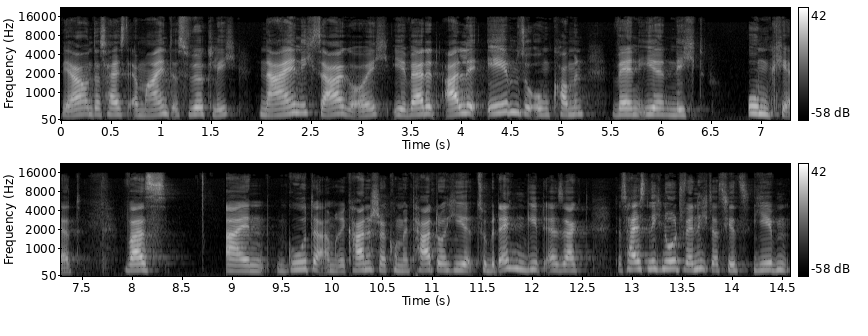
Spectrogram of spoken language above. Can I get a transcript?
ja, und das heißt, er meint es wirklich, nein, ich sage euch, ihr werdet alle ebenso umkommen, wenn ihr nicht umkehrt. Was ein guter amerikanischer Kommentator hier zu bedenken gibt, er sagt, das heißt nicht notwendig, dass jetzt jedem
